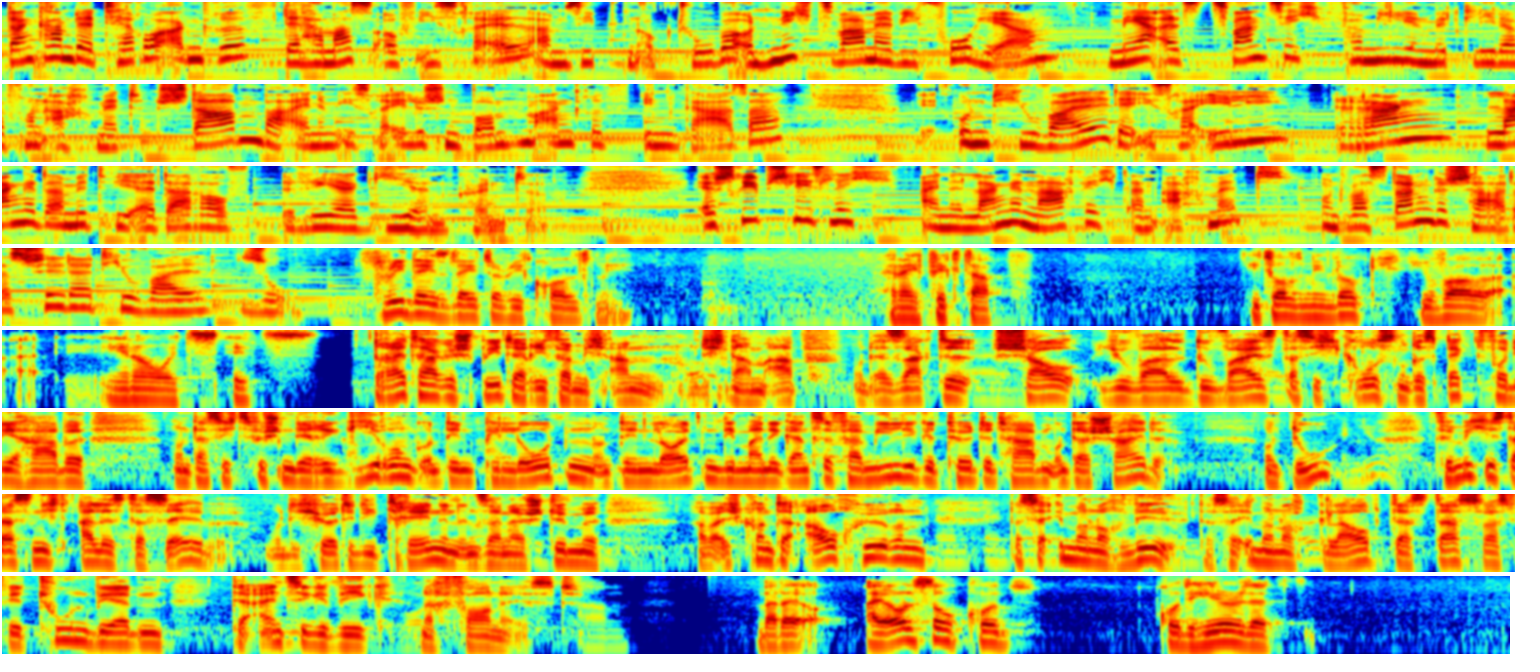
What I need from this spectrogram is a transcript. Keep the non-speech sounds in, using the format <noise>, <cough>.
Dann kam der Terrorangriff der Hamas auf Israel am 7. Oktober und nichts war mehr wie vorher. Mehr als 20 Familienmitglieder von Ahmed starben bei einem israelischen Bombenangriff in Gaza. Und Yuval, der Israeli, rang lange damit, wie er darauf reagieren könnte. Er schrieb schließlich eine lange Nachricht an Ahmed und was dann geschah, das schildert Yuval so. Three days later he called me and I picked up. He told me, look, Yuval, uh, you know, it's, it's, Drei Tage später rief er mich an und ich nahm ab und er sagte, schau, Yuval, du weißt, dass ich großen Respekt vor dir habe und dass ich zwischen der Regierung und den Piloten und den Leuten, die meine ganze Familie getötet haben, unterscheide. Und du? Für mich ist das nicht alles dasselbe. Und ich hörte die Tränen in seiner Stimme, aber ich konnte auch hören, dass er immer noch will, dass er immer noch glaubt, dass das, was wir tun werden, der einzige Weg nach vorne ist. But I, I also could could hear that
